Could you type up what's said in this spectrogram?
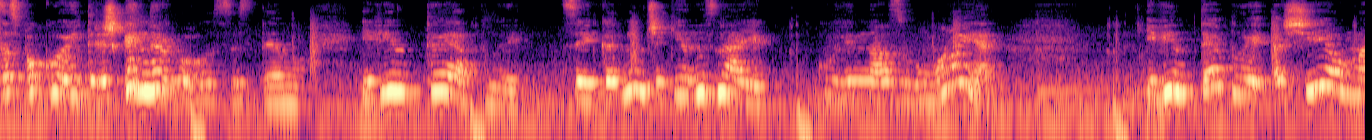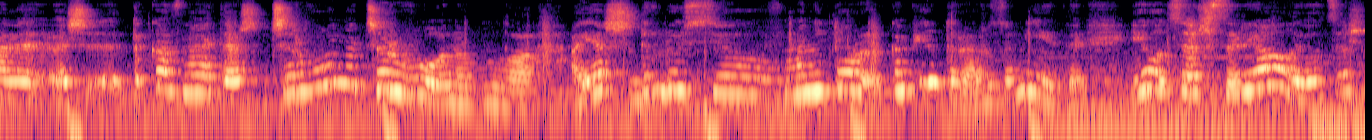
заспокоює трішки нервову систему. І він теплий, цей камінчик, я не знаю, яку він назву має. І він теплий, а ще у мене аж така, знаєте, аж червона-червона була. А я ж дивлюсь е, в монітор комп'ютера, розумієте? І оце ж серіали, оце ж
